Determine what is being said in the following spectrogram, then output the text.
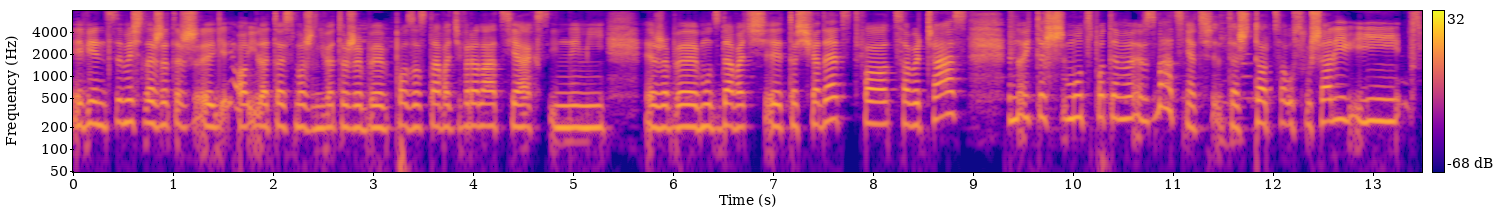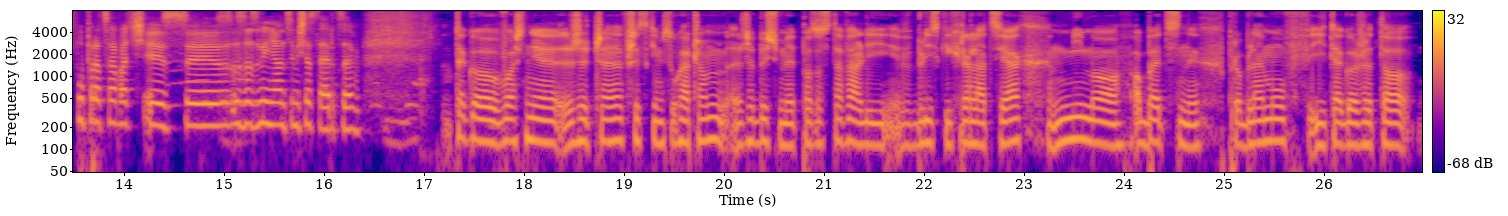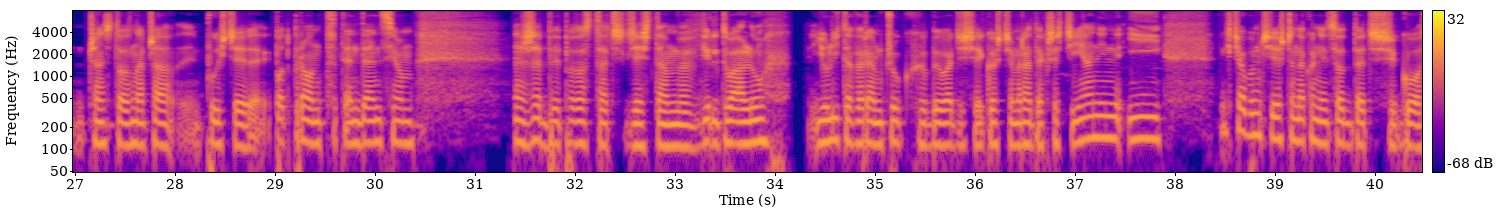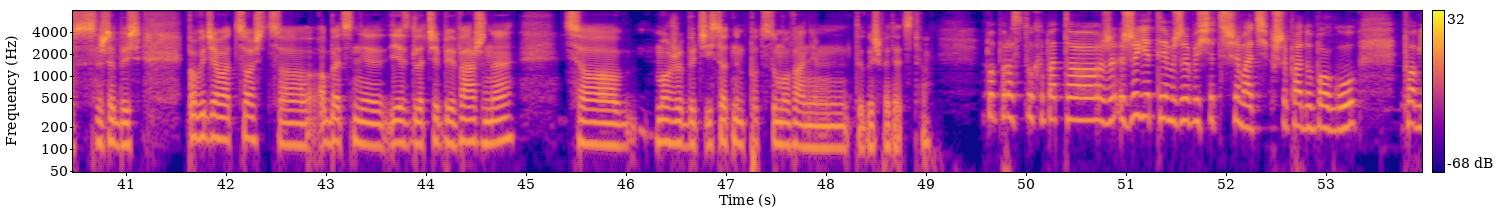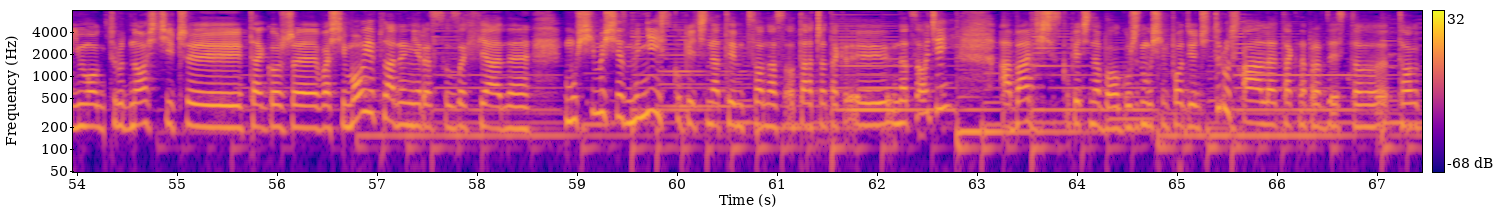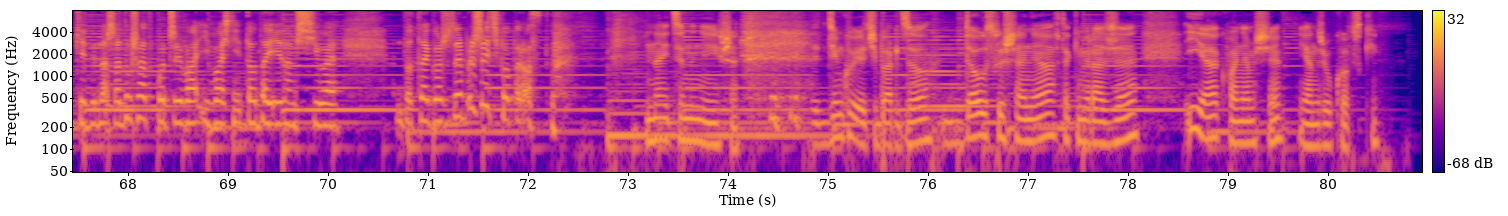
Więc myślę, że też o ile to jest możliwe, to żeby pozostawać w relacjach z innymi, żeby móc dawać to świadectwo cały czas, no i też móc potem wzmacniać też to, co usłyszeli i współpracować z, ze zmieniającym się sercem. Tego właśnie życzę wszystkim słuchaczom, żebyśmy pozostawali w bliskich relacjach, mimo obecnych problemów i tego, że to często oznacza pójście pod prąd tendencjom żeby pozostać gdzieś tam w wirtualu. Julita Weremczuk była dzisiaj gościem Radia Chrześcijanin i chciałbym Ci jeszcze na koniec oddać głos, żebyś powiedziała coś, co obecnie jest dla Ciebie ważne, co może być istotnym podsumowaniem tego świadectwa. Po prostu chyba to, że żyję tym, żeby się trzymać przy Panu Bogu, pomimo trudności, czy tego, że właśnie moje plany nieraz są zachwiane. Musimy się mniej skupiać na tym, co nas otacza tak yy, na co dzień, a bardziej się skupiać na Bogu, że musimy podjąć trud, ale tak naprawdę jest to, to, kiedy nasza dusza odpoczywa i właśnie to daje nam siłę do tego, żeby żyć po prostu najcenniejsze. Dziękuję Ci bardzo. Do usłyszenia w takim razie. I ja kłaniam się, Jan Żółkowski.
